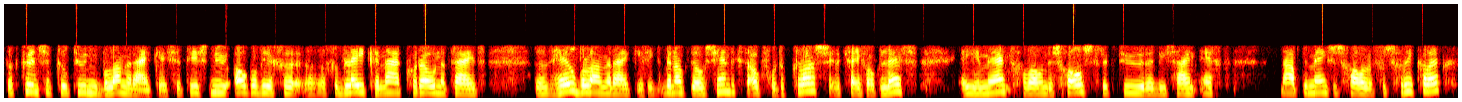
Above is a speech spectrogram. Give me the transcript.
dat kunst en cultuur niet belangrijk is. Het is nu ook alweer ge, eh, gebleken na coronatijd dat het heel belangrijk is. Ik ben ook docent, ik sta ook voor de klas, ik geef ook les. En je merkt gewoon, de schoolstructuren die zijn echt nou, op de meeste scholen verschrikkelijk.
